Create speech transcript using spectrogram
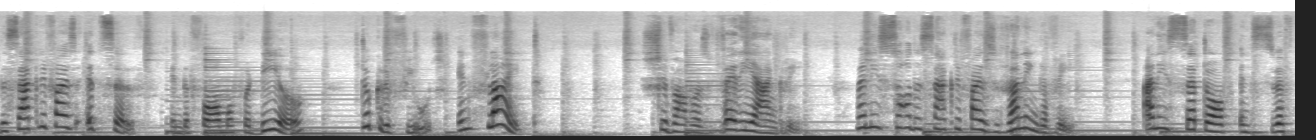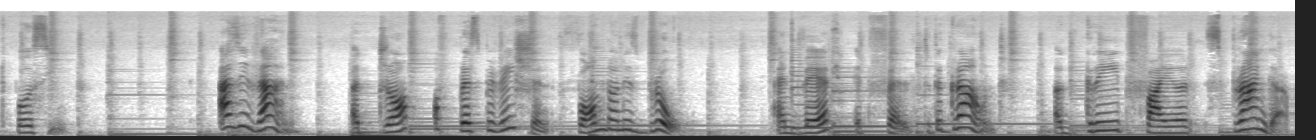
The sacrifice itself, in the form of a deer, took refuge in flight. Shiva was very angry when he saw the sacrifice running away and he set off in swift pursuit. As he ran, a drop of perspiration formed on his brow, and where it fell to the ground, a great fire sprang up.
